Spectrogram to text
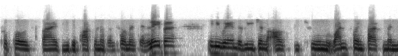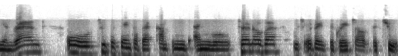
proposed by the Department of Employment and Labor anywhere in the region of between 1.5 million rand or 2% of that company's annual turnover, whichever is the greater of the two.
